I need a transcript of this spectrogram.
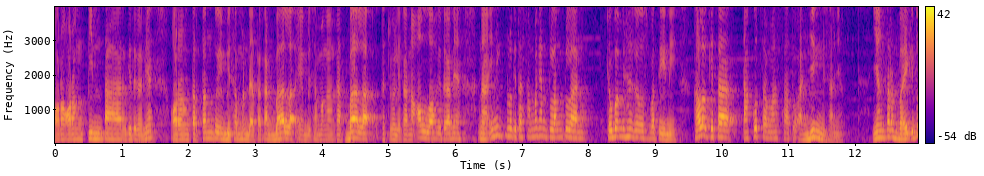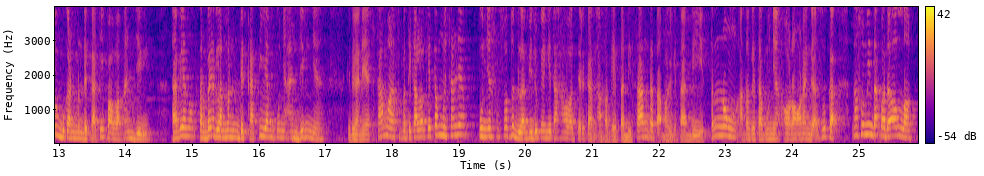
orang-orang pintar gitu kan ya, orang tertentu yang bisa mendatangkan bala, yang bisa mengangkat bala kecuali karena Allah gitu kan ya. Nah, ini perlu kita sampaikan pelan-pelan. Coba misalnya contoh seperti ini. Kalau kita takut sama satu anjing misalnya, yang terbaik itu bukan mendekati pawang anjing, tapi yang terbaik adalah mendekati yang punya anjingnya. Gitu kan ya. Sama seperti kalau kita misalnya punya sesuatu dalam hidup yang kita khawatirkan, apakah kita disantet, apakah kita ditenung, atau kita punya orang-orang yang nggak suka, langsung minta pada Allah.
